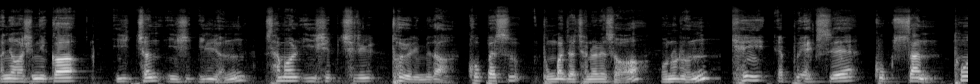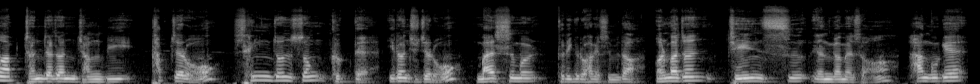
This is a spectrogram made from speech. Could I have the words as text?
안녕하십니까. 2021년 3월 27일 토요일입니다. 코패스 동반자 채널에서 오늘은 KFX의 국산 통합 전자전 장비 탑재로 생존성 극대 이런 주제로 말씀을 드리기로 하겠습니다. 얼마 전 제인스 연감에서 한국의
